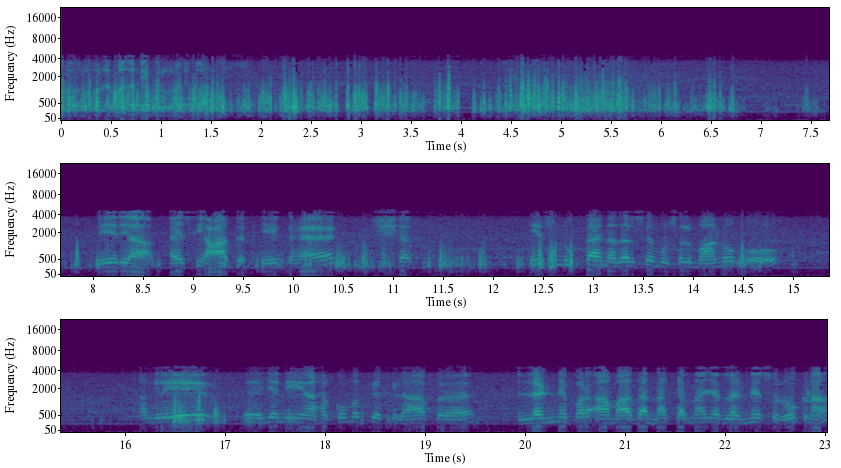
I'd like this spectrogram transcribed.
اصول مذہبی گروہ سے دور ایسی عادت ایک ہے اس نقطۂ نظر سے مسلمانوں کو انگریز یعنی حکومت کے خلاف لڑنے پر آمادہ نہ کرنا یا لڑنے سے روکنا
